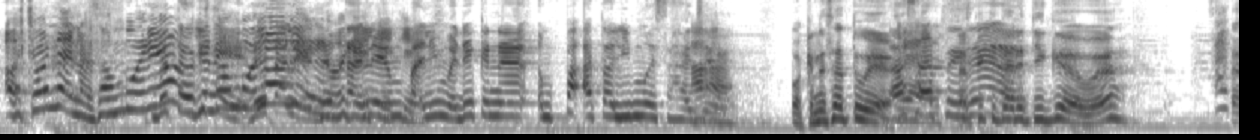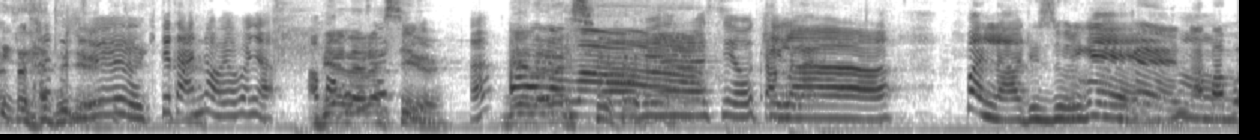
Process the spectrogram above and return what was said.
Macam mana nak sambut ni? Betul ke ni? Dia tak boleh, dia tak boleh empat lima. Dia kena empat atau lima sahaja. Oh, kena satu ya? Ah, satu je. Tapi kita ada tiga apa? Satu, satu, satu je. je. Kita tak nak banyak-banyak. Apa Biarlah rahsia. Ha? Biarlah rahsia. Biarlah rahsia. Okeylah. Fun lah ada Zul hmm, kan? kan? Apa-apa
